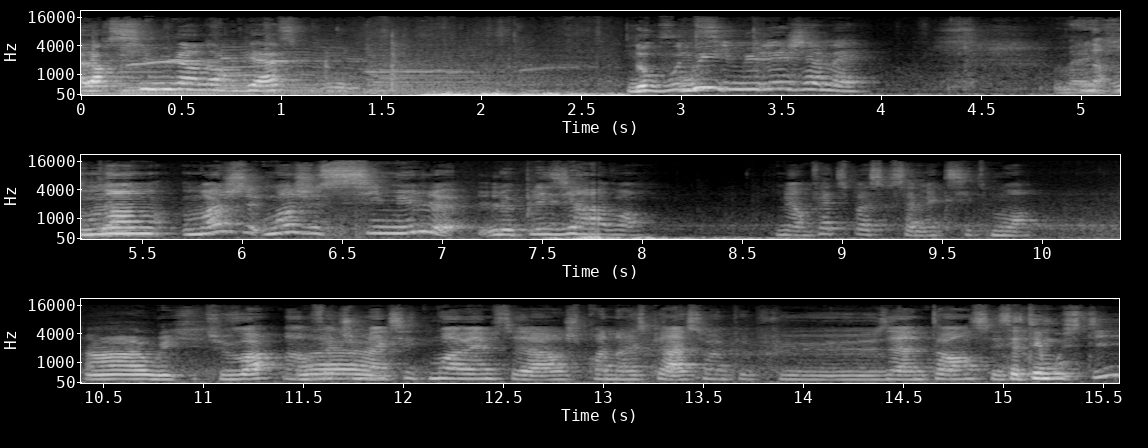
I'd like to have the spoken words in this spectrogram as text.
Alors, simuler un orgasme. Donc vous Oui. ne simulez jamais. Bah, Non, moi, je, moi je simule le plaisir avant. Mais en fait, c'est parce que ça m'excite moi. Ah oui. Tu vois En Ouais, fait, je m'excite moi-même. C'est-à-dire, je prends une respiration un peu plus intense. et C'était moustille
